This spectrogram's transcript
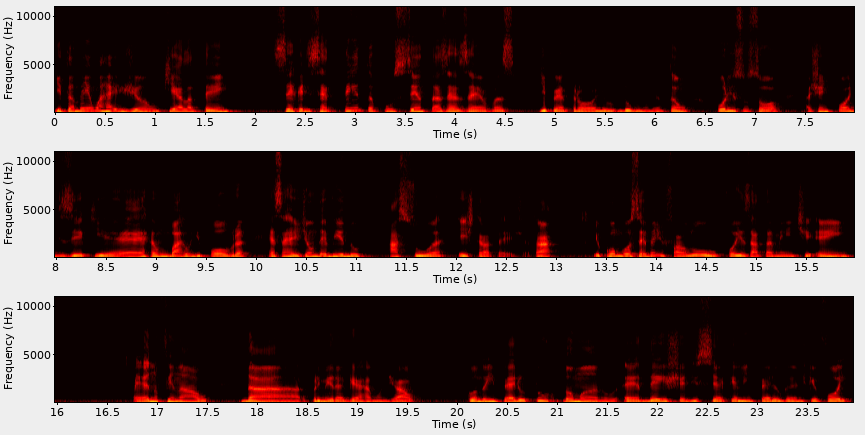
E também é uma região que ela tem cerca de 70% das reservas de petróleo do mundo. Então, Por isso só, a gente pode dizer que é um barril de pólvora essa região devido à sua estratégia, tá? E como você bem falou, foi exatamente em é, no final da Primeira Guerra Mundial, quando o Império Turco-Otomano é, deixa de ser aquele império grande que foi,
